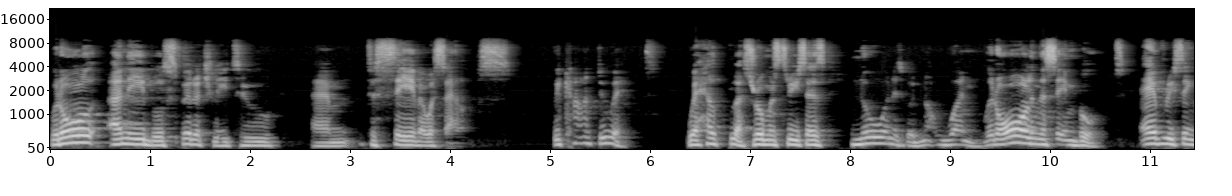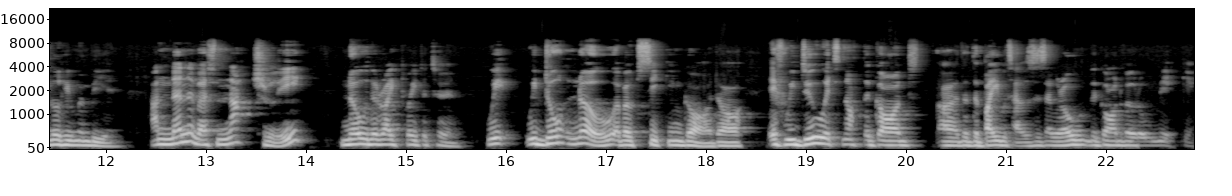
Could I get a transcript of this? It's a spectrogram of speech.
We're all unable spiritually to um, to save ourselves. We can't do it. We're helpless. Romans 3 says, No one is good, not one. We're all in the same boat, every single human being. And none of us naturally know the right way to turn. We, we don't know about seeking God, or if we do, it's not the God uh, that the Bible tells us, it's our own, the God of our own making.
